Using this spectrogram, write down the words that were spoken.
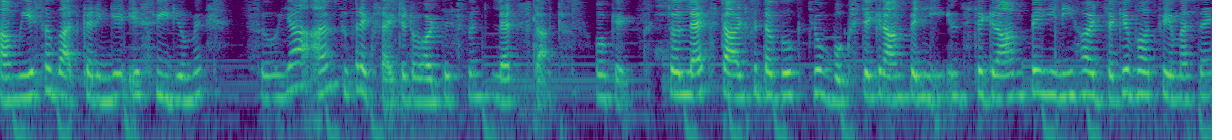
हम ये सब बात करेंगे इस वीडियो में. So yeah I am super excited about this one let's start okay so let's start with the book जो बुक्सटाग्राम पे नहीं इंस्टाग्राम पे ही नहीं, हर जगह बहुत फ़ेमस है।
